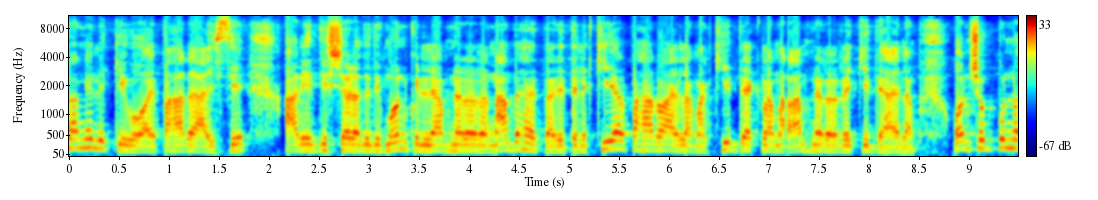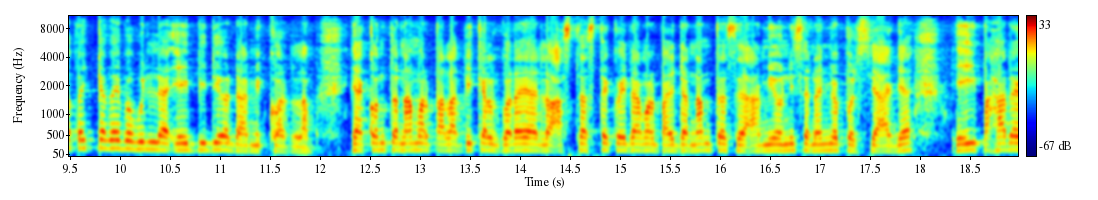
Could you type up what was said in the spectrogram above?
না নিলে কি হয়, পাহাড়ে আইসে। আর এই দৃশ্যটা যদি মন করলে আপনারা না দেখায় তারি তাহলে কি আর পাহাড়ও আইলাম, আর কি দেখলাম, আর আপনারা রে কি দেখাইলাম। অনসম্পূর্ণ তাইকা যাইব বললে এই ভিডিওটা আমি করলাম। এখন তো নামার পালা বিকাল গড়াই আইলো, আস্তে আস্তে কইরা আমার ভাইটা নামতেছে, আমিও নিচে নামিয়ে পড়ছি আগে। এই পাহাড়ে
